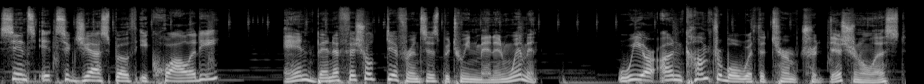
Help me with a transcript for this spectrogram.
since it suggests both equality and beneficial differences between men and women. We are uncomfortable with the term traditionalist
